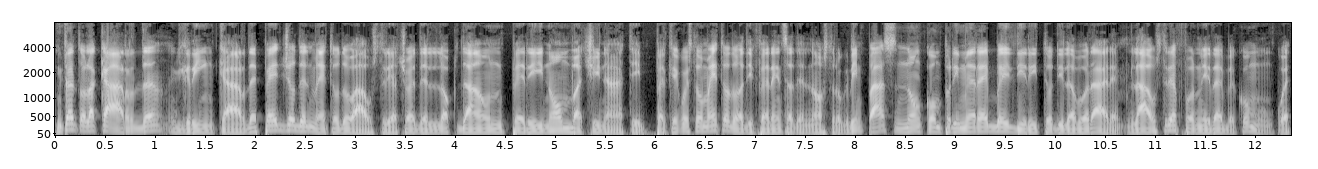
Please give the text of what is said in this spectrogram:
Intanto la card, il green card, è peggio del metodo Austria, cioè del lockdown per i non vaccinati, perché questo metodo, a differenza del nostro Green Pass, non comprimerebbe il diritto di lavorare. L'Austria fornirebbe comunque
